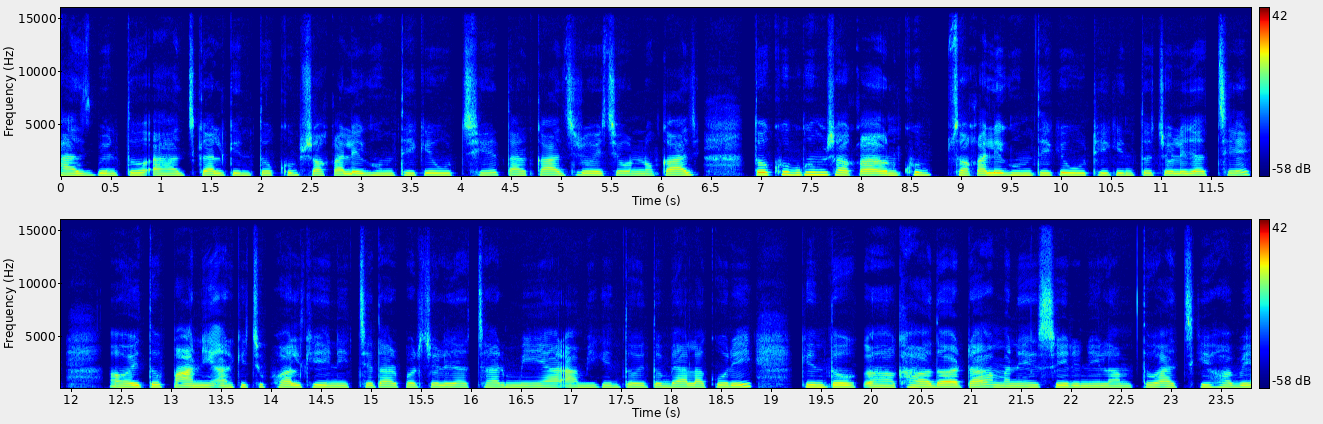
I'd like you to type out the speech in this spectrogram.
হাজব্যান্ড তো আজকাল কিন্তু খুব সকালে ঘুম থেকে উঠছে, তার কাজ রয়েছে অন্য কাজ। তো খুব ঘুম সকাল খুব সকালে ঘুম থেকে উঠে কিন্তু চলে যাচ্ছে। হয়তো পানি আর কিছু ফল খেয়ে নিচ্ছে, তারপর চলে যাচ্ছে। আর মেয়ে আর আমি কিন্তু হয়তো বেলা করেই কিন্তু খাওয়া দাওয়াটা মানে সেরে নিলাম। তো আজকে হবে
